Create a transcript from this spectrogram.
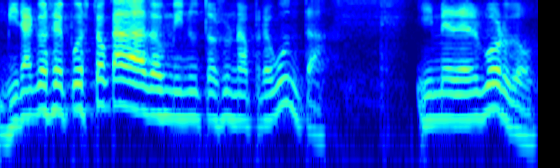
mira que os he puesto cada dos minutos una pregunta y me desbordo.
